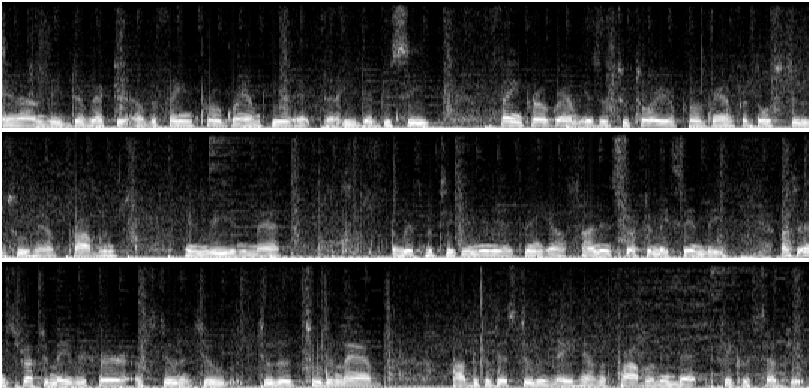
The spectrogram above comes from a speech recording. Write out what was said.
and I'm the director of the FAME program here at uh, EWC. The FAME program is a tutorial program for those students who have problems in reading math, arithmetic, and anything else. An instructor may send the an instructor may refer a student to, to the tutor lab uh, because that student may have a problem in that particular subject.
